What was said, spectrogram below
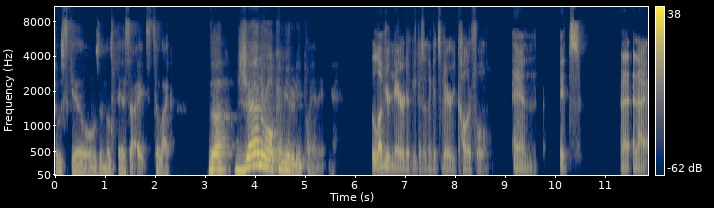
those skills and those insights to like the general community planning. I love your narrative because I think it's very colorful and it's and I, and I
